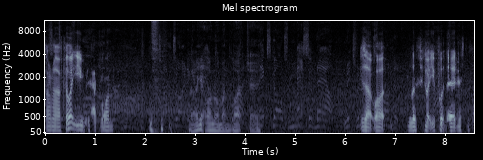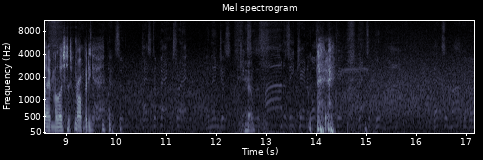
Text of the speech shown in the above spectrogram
I don't know. I feel like you would have one. No, I get one on my butt, Jay. Is that what Melissa got you put there just to save Melissa's property? has to backtrack and then just kicks Yep. it as hard as he can. It wasn't a good kick. That's a good mark. That's a mark of a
